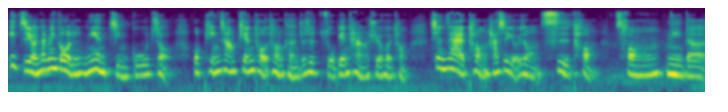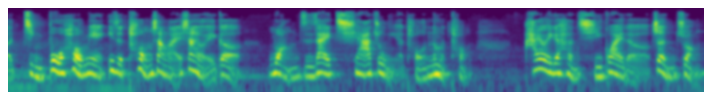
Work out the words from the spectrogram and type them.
一直有人那边给我念紧箍咒。我平常偏头痛，可能就是左边太阳穴会痛，现在痛它是有一种刺痛，从你的颈部后面一直痛上来，像有一个网子在掐住你的头那么痛。还有一个很奇怪的症状，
